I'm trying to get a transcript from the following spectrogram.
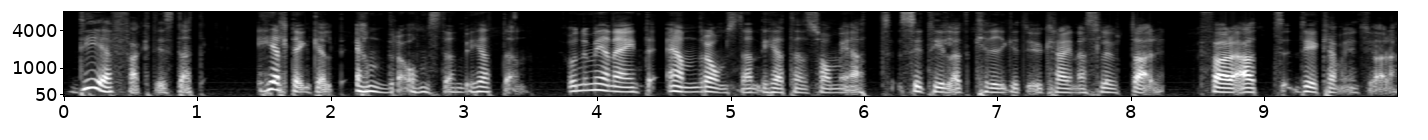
det är faktiskt att helt enkelt ändra omständigheten. Och nu menar jag inte ändra omständigheten som är att se till att kriget i Ukraina slutar, för att det kan vi inte göra.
